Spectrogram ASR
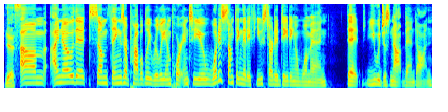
Yes. um, I know that some things are probably really important to you. What is something that if you started dating a woman that you would just not bend on?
